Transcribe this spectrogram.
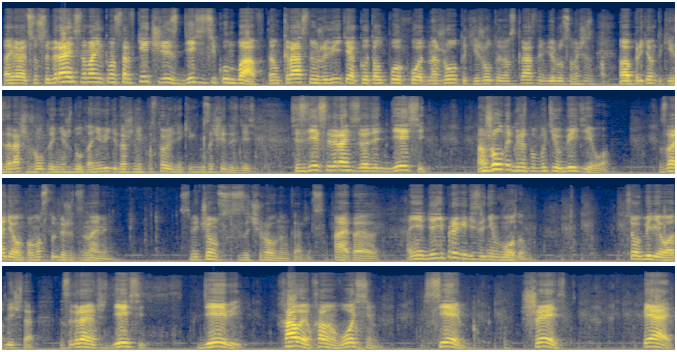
Так, ребят, все, собираемся на маленьком островке через 10 секунд баф. Там красные уже, видите, какой толпой ходят на желтых, и желтые там с красными дерутся. Мы сейчас а, придем, такие зарашим, желтые не ждут. Они, видите, даже не построили никаких защиты здесь. Все здесь собираемся 10. Там желтый бежит по пути, убейте его. Сзади он по мосту бежит за нами. С мечом с зачарованным, кажется. А, это... Они, не прыгайте за ним в воду. Все, убили его, отлично. Собираемся 10, 9, хаваем, хаваем, 8, 7, 6, 5,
